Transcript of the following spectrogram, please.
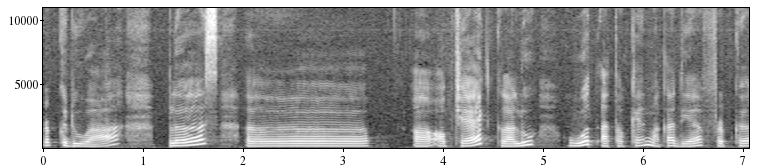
verb kedua plus eh, eh, objek lalu would atau can maka dia verb ke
